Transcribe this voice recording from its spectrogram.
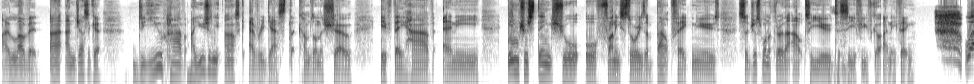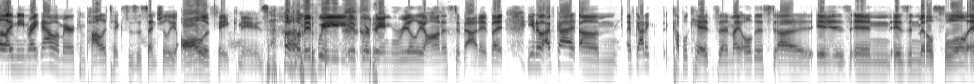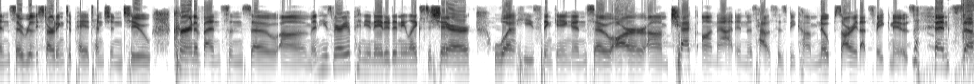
I love it. Uh, and Jessica, do you have? I usually ask every guest that comes on the show if they have any interesting, short, or funny stories about fake news. So just want to throw that out to you to see if you've got anything. Well, I mean, right now, American politics is essentially all of fake news. Um, if we if we're being really honest about it, but you know, I've got um, I've got a, couple kids, and my oldest uh, is in is in middle school, and so really starting to pay attention to current events, and so um, and he's very opinionated, and he likes to share what he's thinking, and so our um, check on that in this house has become, nope, sorry, that's fake news, and so.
